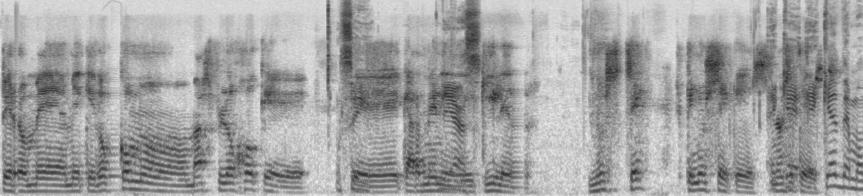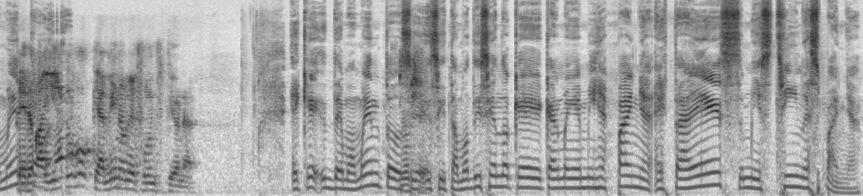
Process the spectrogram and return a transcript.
Pero me, me quedó como más flojo que, Sí. que Carmen y Yes. Killer. No sé. que no sé qué es, no es sé que, qué es es. que de momento. Pero hay algo que a mí no me funciona. Es que de momento, No si, si estamos diciendo que Carmen es Miss España, esta es Miss Teen España.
